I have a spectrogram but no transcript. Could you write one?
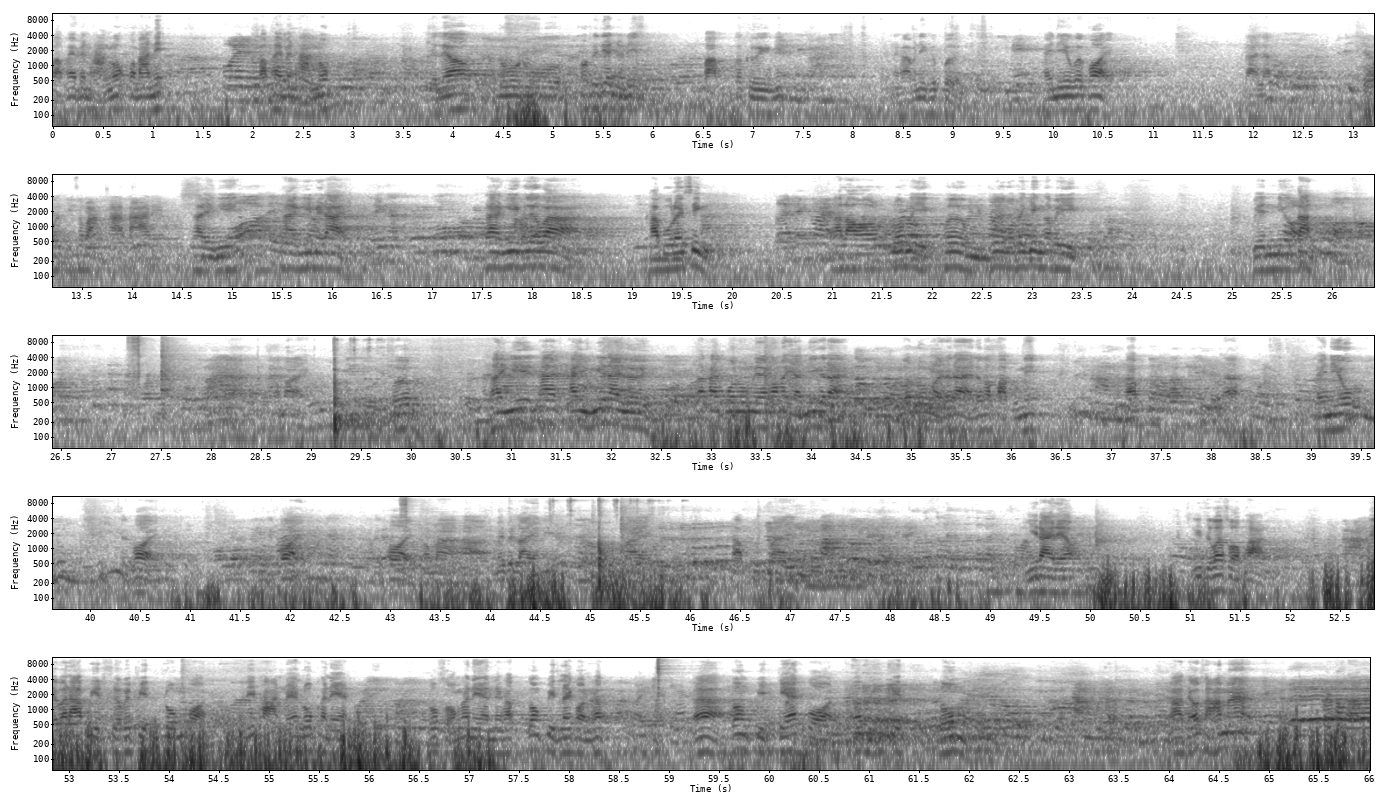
ปรับให้เป็นหางนกประมาณนี้ ปรับให้เป็นหางนก เสร็จแล้วดูดูออกซิเจนอยู่นี่ ปรับก็คืออย่างนี้นะครับอันนี้คือเปิดใช้นิ้วค่อยๆได้แล้วโอ้สว่างคาตาเนี่ยถ้าอย่างนี้ถ้าอย่างนี้ไม่ได้ ถ้าอย่างนี้เขาเรียกว่าคาร์บูไลซิ่งถ้าเราลดมาอีกเพิ่มเพิ่มมาไปยิ่งเข้าไปอีกเป็นนิวตันอ่าทำไมเพิ่ม ถ้าอย่างนี้ถ้าใครอยู่นี้ได้เลย ถ้าใครกลัวลมแรงก็มาอย่างนี้ก็ได้ลดลงหน่อยก็ได้ แล้วก็ปรับตรงนี้ครับนะใช้นิ้วค่อยๆค่อยๆค่อยๆเข้ามาอ่าไม่เป็นไรอันนี้ไม่ตับจุดไม่นี้ได้แล้ว นี่ถือว่าสอบผ่าน เดี๋ยวเวลาปิดเสือไปปิดลมก่อนนนี่ผ่านไหมลบคะแนนลบสองคะแนนนะครับ ต้องปิดอะไรก่อนครับ อ่าต้องปิดแก๊สก่อนแล้วถึงปิดลมอ่าแถวสามมา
